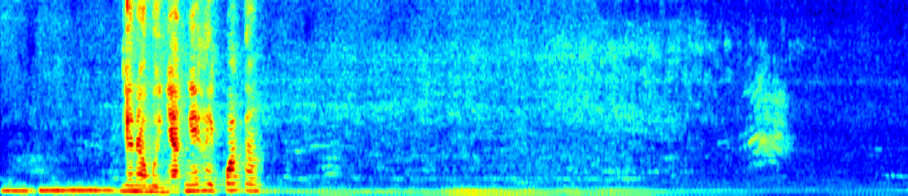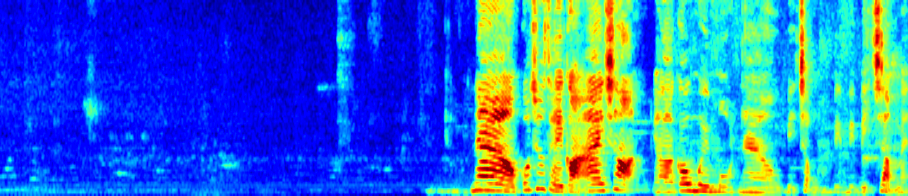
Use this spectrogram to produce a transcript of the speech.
Nhà nào mở nhạc nghe hay quá ta? Nào, cô chưa thấy có ai chọn uh, câu 11 nào bị chậm bị bị bị chậm ấy.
